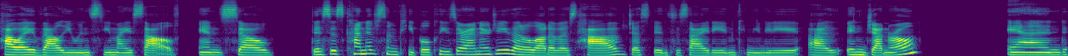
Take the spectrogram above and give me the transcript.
how I value and see myself? And so, this is kind of some people pleaser energy that a lot of us have just in society and community as in general. And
